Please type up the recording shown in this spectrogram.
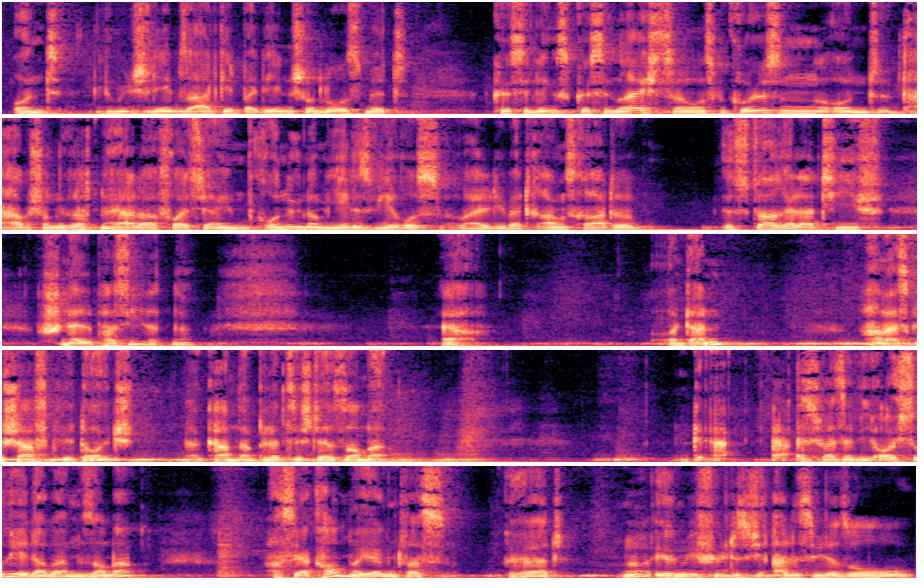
Und gemütliche Lebensart geht bei denen schon los mit Küsschen links, Küsschen rechts, wenn wir uns begrüßen. Und da habe ich schon gesagt, naja, da freut sich eigentlich im Grunde genommen jedes Virus, weil die Übertragungsrate ist da relativ schnell passiert. Ne? Ja. Und dann haben wir es geschafft, wir Deutschen. Dann kam dann plötzlich der Sommer. Der, also ich weiß nicht, wie euch so geht, aber im Sommer hast du ja kaum noch irgendwas gehört. Ne? Irgendwie fühlte sich alles wieder so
